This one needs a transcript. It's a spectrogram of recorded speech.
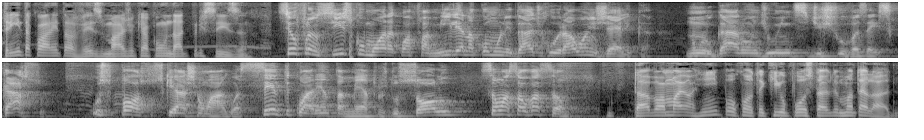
30, 40 vezes mais do que a comunidade precisa. Seu Francisco mora com a família na comunidade rural Angélica. Num lugar onde o índice de chuvas é escasso, os poços que acham água a 140 metros do solo são a salvação. Estava maior por conta que o poço estava desmantelado.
